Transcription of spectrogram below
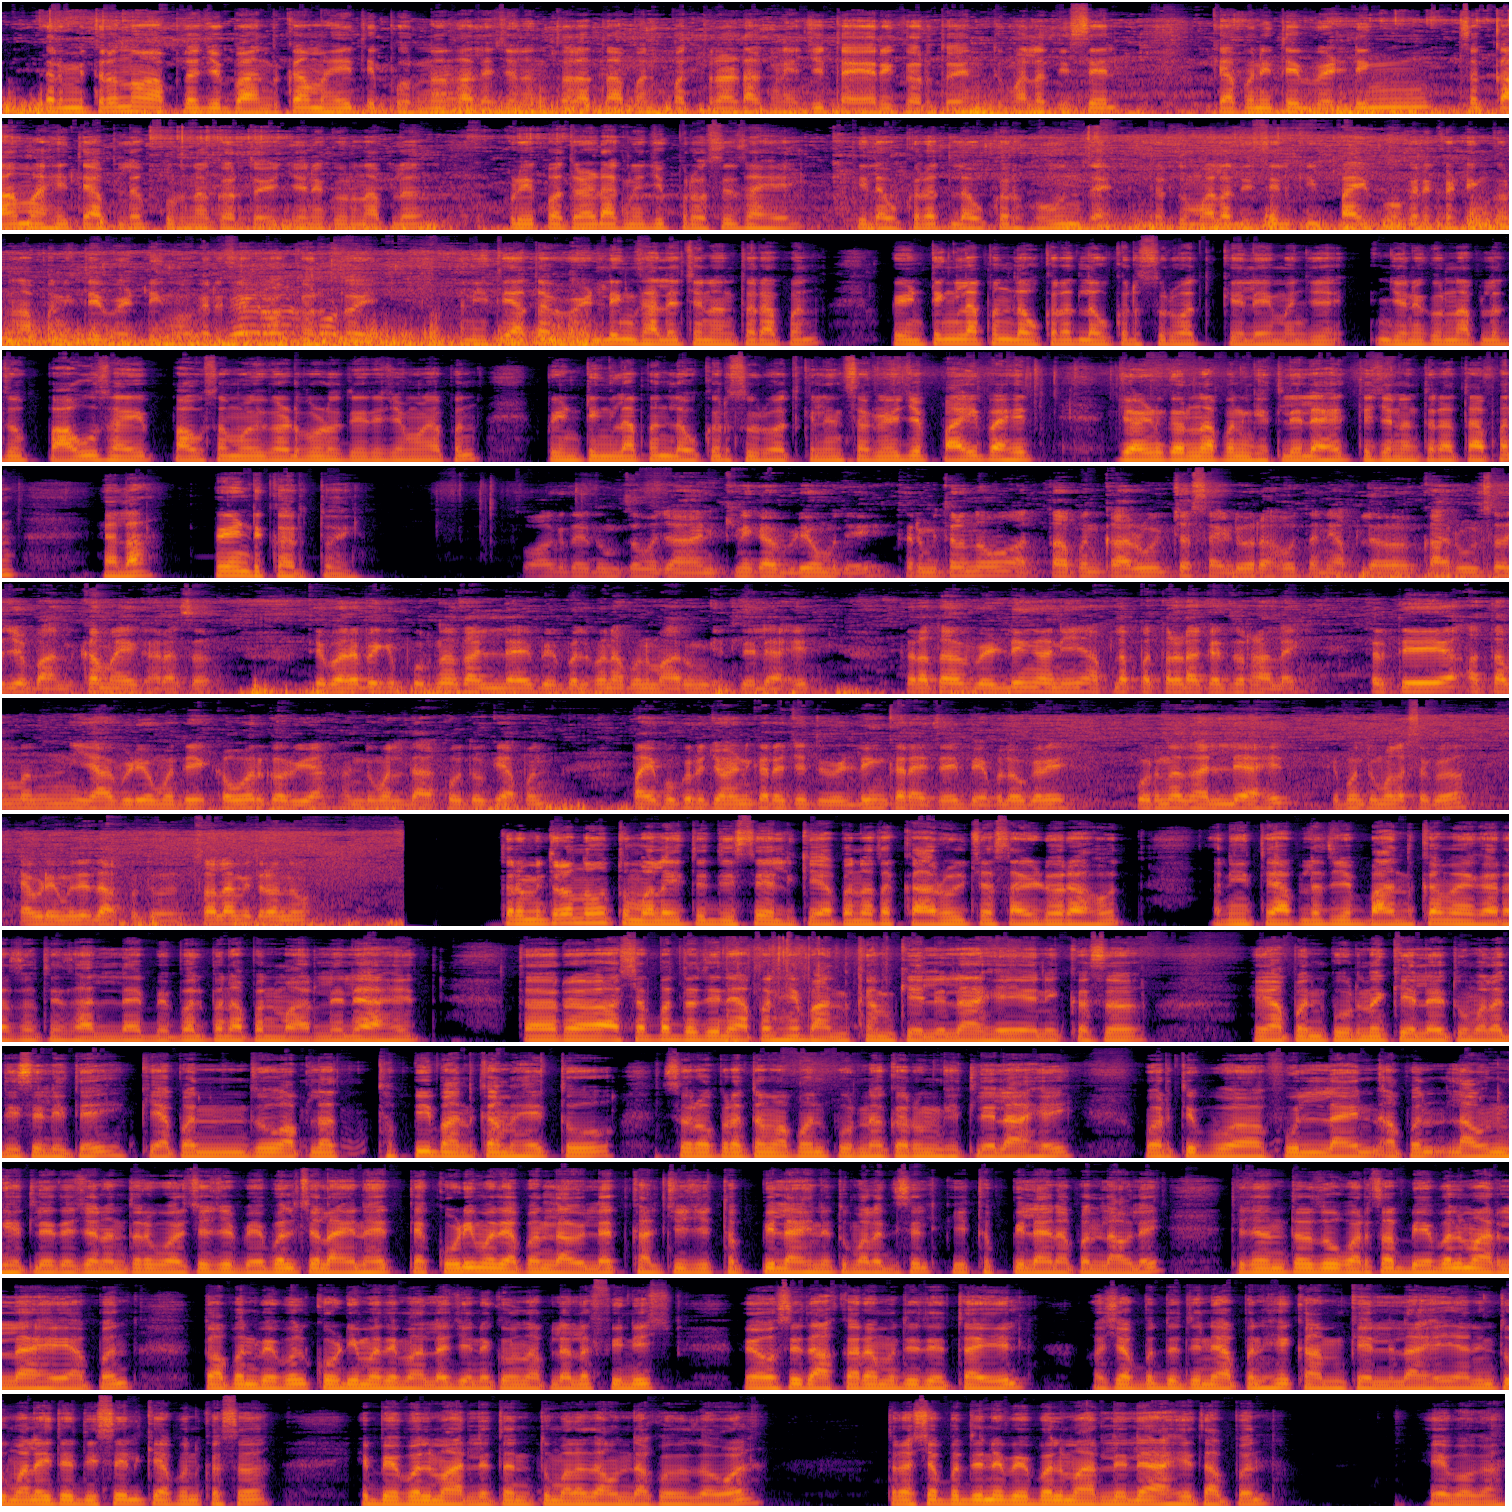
तर मित्रांनो आपलं जे बांधकाम आहे ते पूर्ण झाल्याच्यानंतर आता आपण पत्रा टाकण्याची तयारी करतो आहे आणि तुम्हाला दिसेल की आपण इथे वेल्डिंगचं काम आहे ते आपलं पूर्ण करतो आहे जेणेकरून आपलं पुढे पत्रा टाकण्याची प्रोसेस आहे ती लवकरात लवकर होऊन जाईल. तर तुम्हाला दिसेल की पाईप वगैरे कटिंग करून आपण इथे वेल्डिंग वगैरे सगळं करतो आहे आणि इथे आता वेल्डिंग झाल्याच्यानंतर आपण पेंटिंगला पण लवकरात लवकर सुरुवात केली आहे. म्हणजे जेणेकरून आपला जो पाऊस आहे पावसामुळे गडबड होते त्याच्यामुळे आपण पेंटिंगला पण लवकर सुरुवात केली. आणि सगळे जे पाईप आहेत जॉईन करून आपण घेतलेले आहेत त्याच्यानंतर आता आपण ह्याला पेंट करतो आहे स्वागत आहे तुमचं माझ्या आणखीन एका व्हिडिओमध्ये. तर मित्रांनो आत्ता आपण कारूळच्या साईडवर आहोत आणि आपलं कारूळचं जे बांधकाम आहे घराचं ते बऱ्यापैकी पूर्ण झालेलं आहे. बेबल पण आपण मारून घेतलेले आहेत. तर आता वेल्डिंग आणि आपला पत्रा टाकायचं राहिला आहे तर ते आता आपण ह्या व्हिडिओमध्ये कवर करूया आणि तुम्हाला दाखवतो की आपण पाईप वगैरे जॉईन करायचे वेल्डिंग करायचं आहे बेबल वगैरे पूर्ण झालेले आहेत. ते पण तुम्हाला सगळं या व्हिडिओमध्ये दाखवतो. चला मित्रांनो. तर मित्रांनो तुम्हाला इथे दिसेल की आपण आता कारूळच्या साईडवर आहोत आणि इथे आपलं जे बांधकाम आहे घराचं ते झालेलं आहे. बेबल पण आपण मारलेले आहेत. तर अशा पद्धतीने आपण हे बांधकाम केलेलं आहे आणि कसं हे आपण पूर्ण केलं आहे तुम्हाला दिसेल इथे की आपण जो आपला थप्पी बांधकाम आहे तो सर्वप्रथम आपण पूर्ण करून घेतलेला आहे. वरती फुल लाईन आपण लावून घेतले त्याच्यानंतर वरचे जे बेबलच्या लाईन आहेत त्या कोडीमध्ये आपण लावल्या आहेत. खालची जी थप्पी लाईन आहे तुम्हाला दिसेल ही थप्पी लाईन आपण लावले त्याच्यानंतर जो वरचा बेबल मारलेला आहे आपण तो आपण बेबल कोडीमध्ये मारला जेणेकरून आपल्याला फिनिश व्यवस्थित आकारामध्ये देता येईल. अशा पद्धतीने आपण हे काम केलेलं आहे. आणि तुम्हाला इथे दिसेल की आपण कसं हे बेबल मारले तर तुम्हाला जाऊन दाखवतो जवळ. तर अशा पद्धतीने बेबल मारलेले आहेत आपण. हे बघा.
